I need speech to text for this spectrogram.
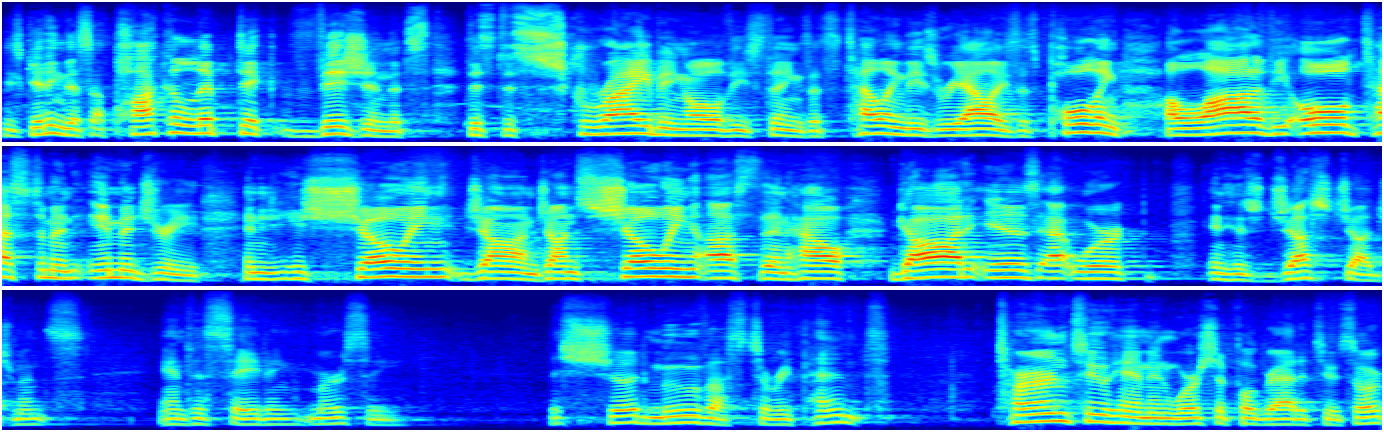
He's getting this apocalyptic vision that's, that's describing all of these things, that's telling these realities, that's pulling a lot of the Old Testament imagery. And he's showing John, John's showing us then how God is at work in his just judgments and his saving mercy. This should move us to repent. Turn to Him in worshipful gratitude. So,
